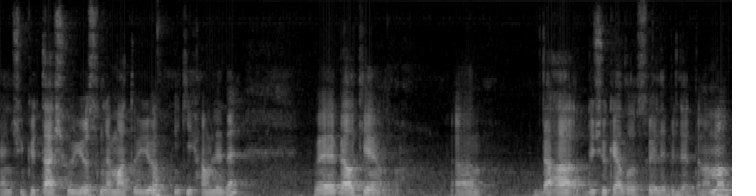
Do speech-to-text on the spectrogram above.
Yani çünkü taş uyuyor, sonra mat uyuyor iki hamlede. Ve belki e, daha düşük elo söyleyebilirdim ama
